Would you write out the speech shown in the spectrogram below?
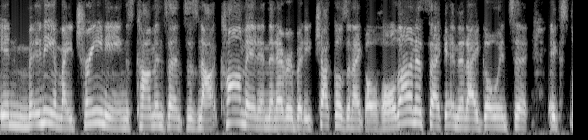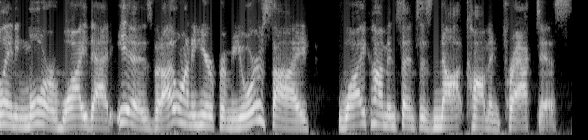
in many of my trainings, common sense is not common. And then everybody chuckles and I go, hold on a second. And then I go into explaining more why that is. But I want to hear from your side why common sense is not common practice.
